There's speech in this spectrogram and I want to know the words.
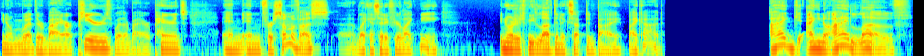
you know, whether by our peers, whether by our parents, and and for some of us, uh, like I said, if you're like me, in order to be loved and accepted by by God. I, I you know I love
